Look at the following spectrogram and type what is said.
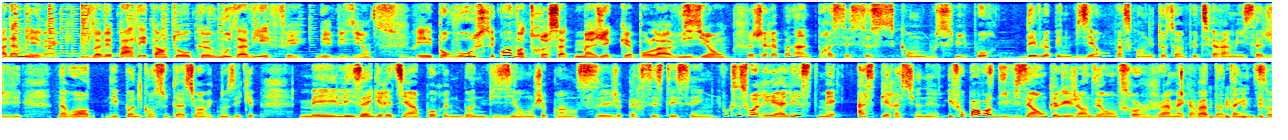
Madame Lévesque, vous avez parlé tantôt que vous aviez fait des visions. Et pour vous, c'est quoi votre recette magique pour la vision? Je n'irai pas dans le processus qu'on suit pour développer une vision parce qu'on est tous un peu différents, mais il s'agit d'avoir des bonnes consultations avec nos équipes. Mais les ingrédients pour une bonne vision, je pense, je persiste et signe. Il faut que ce soit réaliste, mais aspirationnel. Il faut pas avoir des visions que les gens disent on sera jamais capable d'atteindre ça.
